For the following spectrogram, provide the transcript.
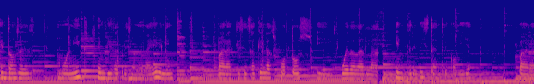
Entonces, Monique empieza a presionar a Evelyn para que se saque las fotos y pueda dar la entrevista entre comillas para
